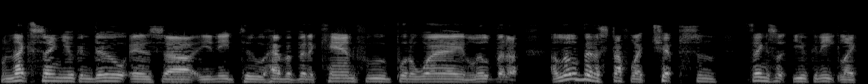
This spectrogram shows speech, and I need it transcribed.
The next thing you can do is uh, you need to have a bit of canned food put away and a little bit of a little bit of stuff like chips and things that you can eat like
